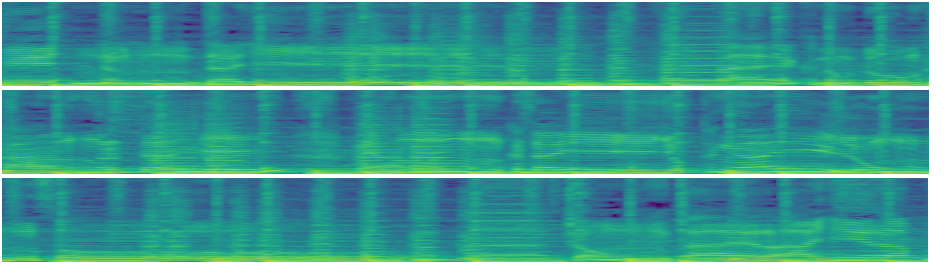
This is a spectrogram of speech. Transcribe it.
មេឃនឹងដីតែក្នុងដួងហាងរតីភាំងក្តីយប់ថ្ងៃលងសូចង់តែរាយរាប់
